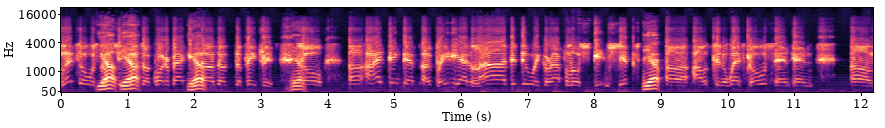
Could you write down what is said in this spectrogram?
Bledsoe was Yep, coaching, yep. was a quarterback in uh, the, the Patriots. Yep. So uh, I think that uh, Brady had a lot to do with Garoppolo getting shipped Yep. uh, out to the West Coast, and and um,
